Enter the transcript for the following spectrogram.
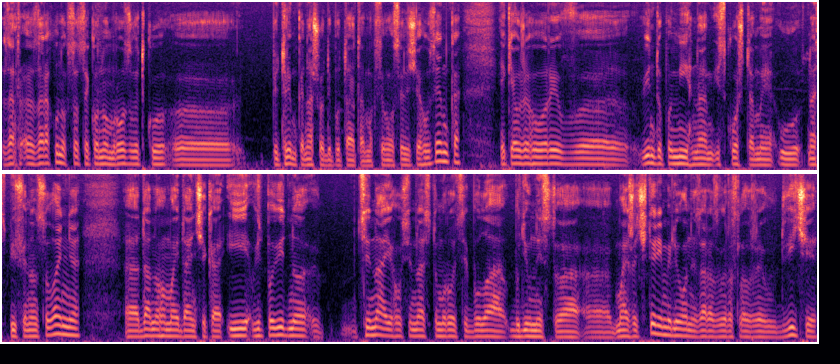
за, за рахунок соцеконом розвитку. Підтримки нашого депутата Максима Васильовича Гузенка, як я вже говорив, е, він допоміг нам із коштами у, на співфінансування е, даного майданчика. І відповідно ціна його в 2017 році була будівництва е, майже 4 мільйони. Зараз виросла вже вдвічі.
